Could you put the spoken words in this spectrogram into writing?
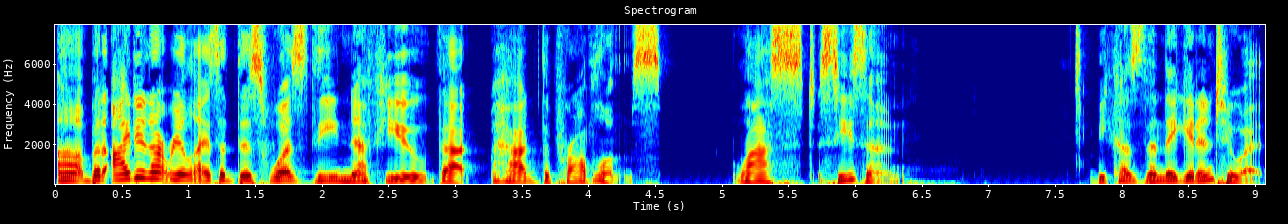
Uh, but I did not realize that this was the nephew that had the problems last season because then they get into it.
